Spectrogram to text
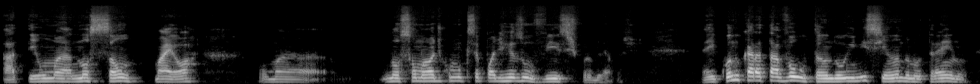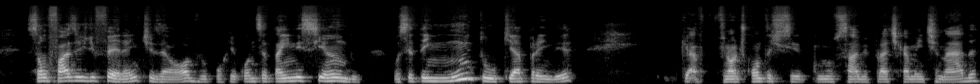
a ter uma noção maior, uma noção maior de como que você pode resolver esses problemas. E quando o cara está voltando ou iniciando no treino, são fases diferentes, é óbvio, porque quando você está iniciando, você tem muito o que aprender, que afinal de contas você não sabe praticamente nada.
